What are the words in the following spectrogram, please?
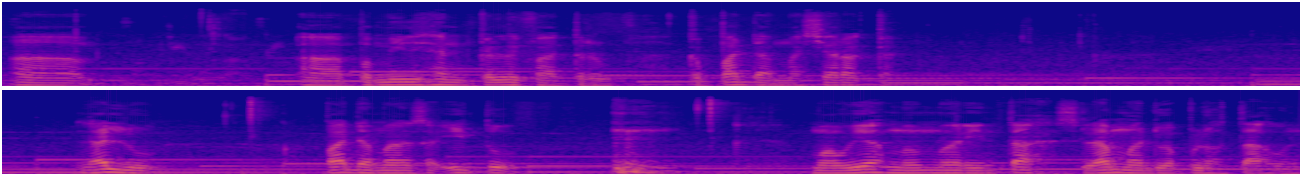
uh, uh, pemilihan khalifah ter- kepada masyarakat. Lalu pada masa itu Muawiyah memerintah selama 20 tahun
